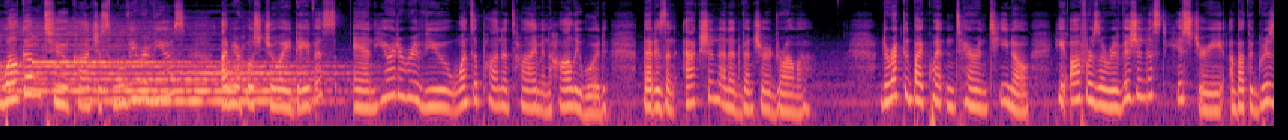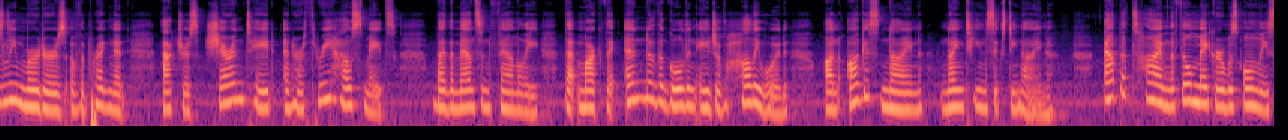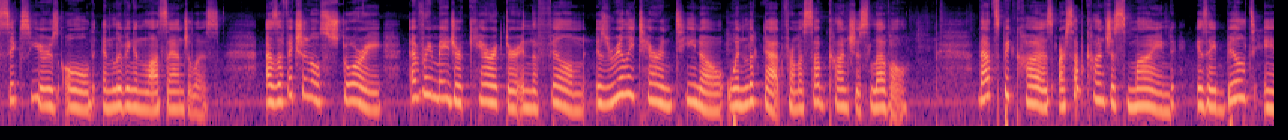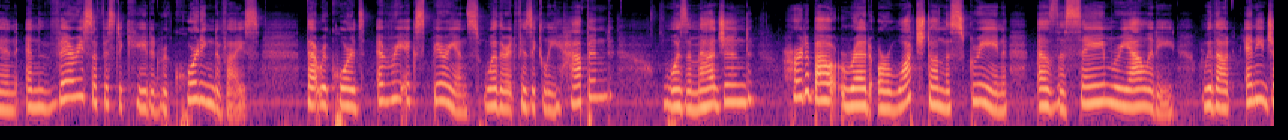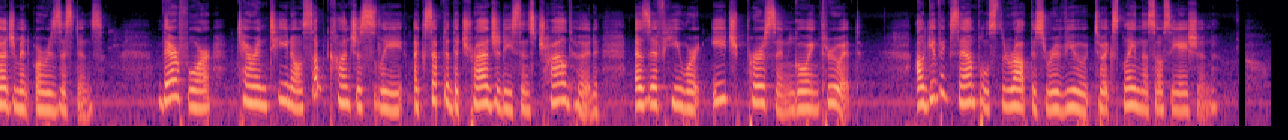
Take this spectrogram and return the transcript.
Welcome to Conscious Movie Reviews. I'm your host, Joy Davis, and here to review Once Upon a Time in Hollywood, that is an action and adventure drama. Directed by Quentin Tarantino, he offers a revisionist history about the grisly murders of the pregnant actress Sharon Tate and her three housemates by the Manson family that marked the end of the golden age of Hollywood on August 9, 1969. At the time, the filmmaker was only six years old and living in Los Angeles. As a fictional story, every major character in the film is really Tarantino when looked at from a subconscious level. That's because our subconscious mind is a built in and very sophisticated recording device that records every experience, whether it physically happened, was imagined, heard about, read, or watched on the screen as the same reality without any judgment or resistance. Therefore, Tarantino subconsciously accepted the tragedy since childhood as if he were each person going through it. I'll give examples throughout this review to explain the association.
